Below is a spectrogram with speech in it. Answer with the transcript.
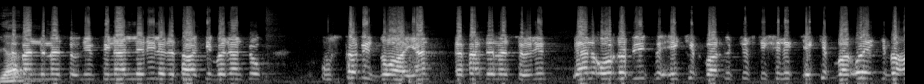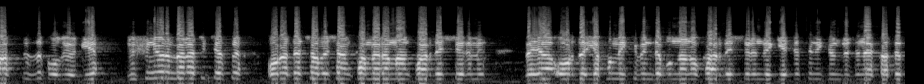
Ya- efendime söyleyeyim finalleriyle de takip eden çok usta bir duayen, efendime söyleyeyim. Yani orada büyük bir ekip var, 300 kişilik ekip var. O ekibe haksızlık oluyor diye düşünüyorum ben açıkçası. Orada çalışan kameraman kardeşlerimiz veya orada yapım ekibinde bulunan o kardeşlerin de gecesini gündüzüne katıp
